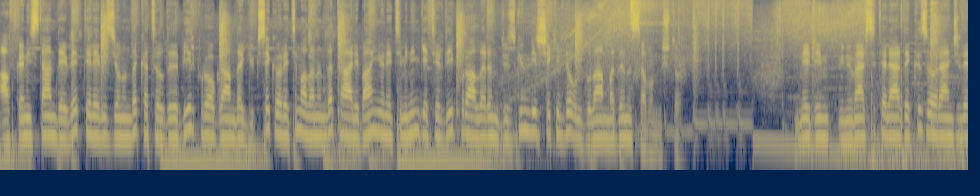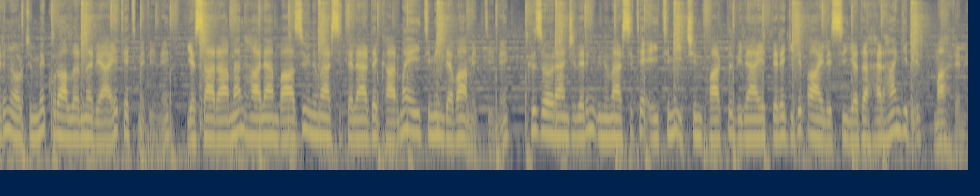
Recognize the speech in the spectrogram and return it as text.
Afganistan Devlet Televizyonu'nda katıldığı bir programda yüksek öğretim alanında Taliban yönetiminin getirdiği kuralların düzgün bir şekilde uygulanmadığını savunmuştu. Nedim, üniversitelerde kız öğrencilerin örtünme kurallarına riayet etmediğini, yasağa rağmen halen bazı üniversitelerde karma eğitimin devam ettiğini, kız öğrencilerin üniversite eğitimi için farklı vilayetlere gidip ailesi ya da herhangi bir mahremi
